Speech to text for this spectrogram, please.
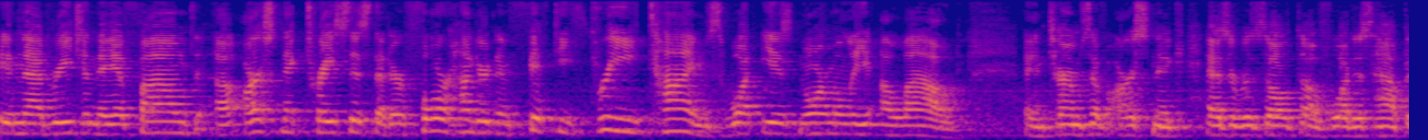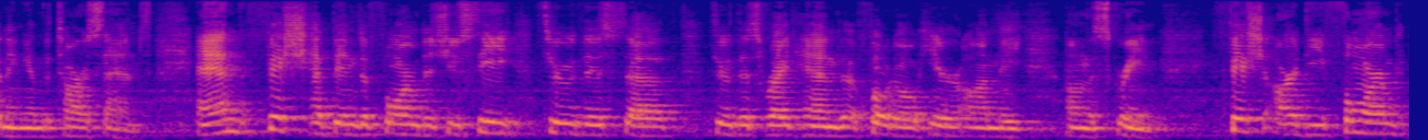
in that region, they have found uh, arsenic traces that are 453 times what is normally allowed in terms of arsenic as a result of what is happening in the tar sands. And fish have been deformed, as you see through this, uh, through this right-hand photo here on the, on the screen. Fish are deformed,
